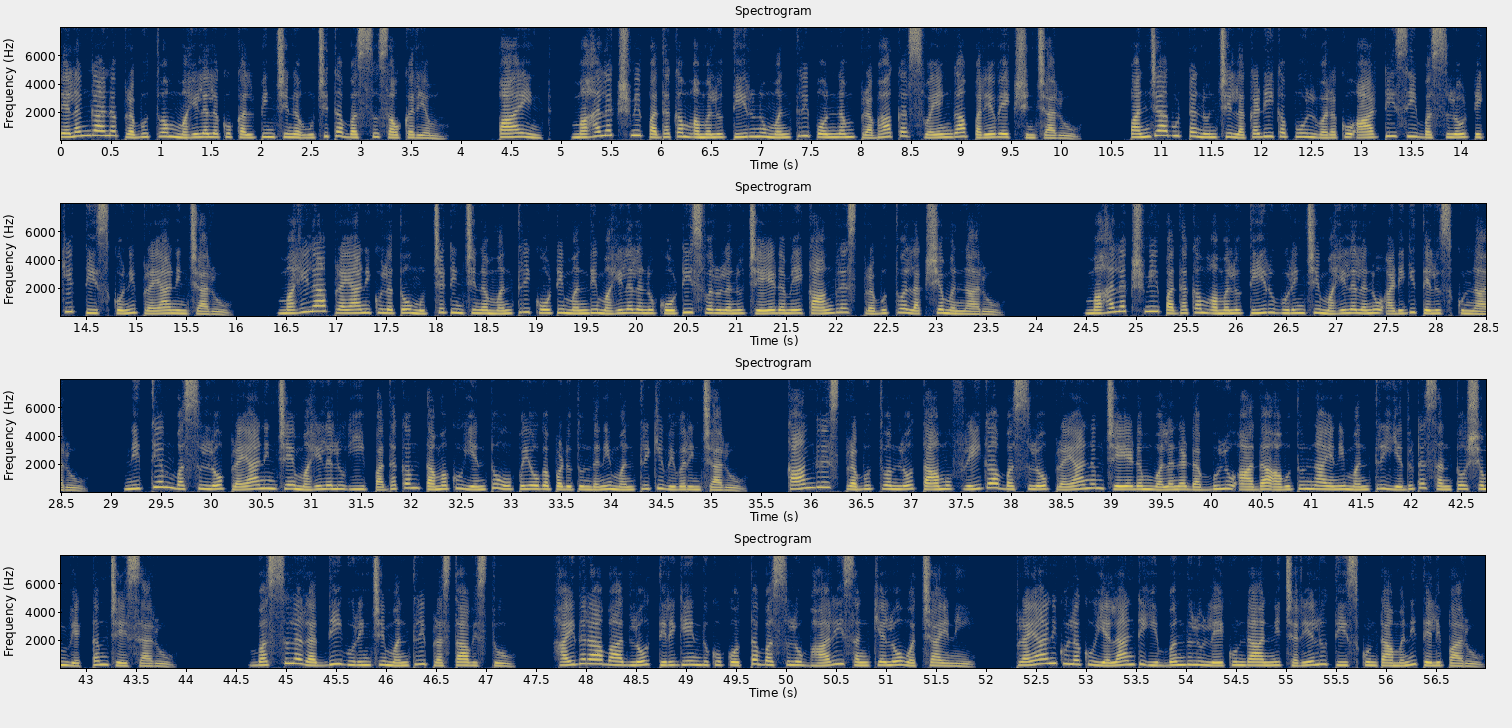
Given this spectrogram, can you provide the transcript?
తెలంగాణ ప్రభుత్వం మహిళలకు కల్పించిన ఉచిత బస్సు సౌకర్యం. పాయింట్. మహాలక్ష్మి పథకం అమలు తీరును మంత్రి పొన్నం ప్రభాకర్ స్వయంగా పర్యవేక్షించారు. పంజాగుట్ట నుంచి లకడీకపూల్ వరకు ఆర్టీసీ బస్సులో టికెట్ తీసుకొని ప్రయాణించారు. మహిళా ప్రయాణికులతో ముచ్చటించిన మంత్రి కోటి మంది మహిళలను కోటీశ్వరులను చేయడమే కాంగ్రెస్ ప్రభుత్వ లక్ష్యమన్నారు. మహాలక్ష్మి పథకం అమలు తీరు గురించి మహిళలను అడిగి తెలుసుకున్నారు. నిత్యం బస్సుల్లో ప్రయాణించే మహిళలు ఈ పథకం తమకు ఎంతో ఉపయోగపడుతుందని మంత్రికి వివరించారు. కాంగ్రెస్ ప్రభుత్వంలో తాము ఫ్రీగా బస్సులో ప్రయాణం చేయడం వలన డబ్బులు ఆదా అవుతున్నాయని మంత్రి ఎదుట సంతోషం వ్యక్తం చేశారు. బస్సుల రద్దీ గురించి మంత్రి ప్రస్తావిస్తూ హైదరాబాద్లో తిరిగేందుకు కొత్త బస్సులు భారీ సంఖ్యలో వచ్చాయని ప్రయాణికులకు ఎలాంటి ఇబ్బందులు లేకుండా అన్ని చర్యలు తీసుకుంటామని తెలిపారు.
